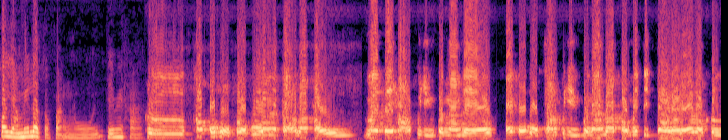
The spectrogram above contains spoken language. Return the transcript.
ก็ยังไม่เลิกกับฝั่งโน้นใช่ไหมคะ คือเขาโกหกหลอกลวงนะคะว่าเขาไม่ไปหาผู้หญิงคนนั้นแล้วไปโกหกทางผู้หญิงคนนั้นว่าเขาไม่ติดต่อเราแล้ว เราคือ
